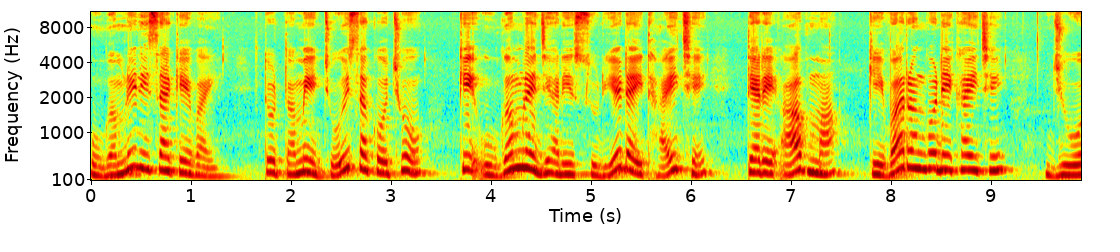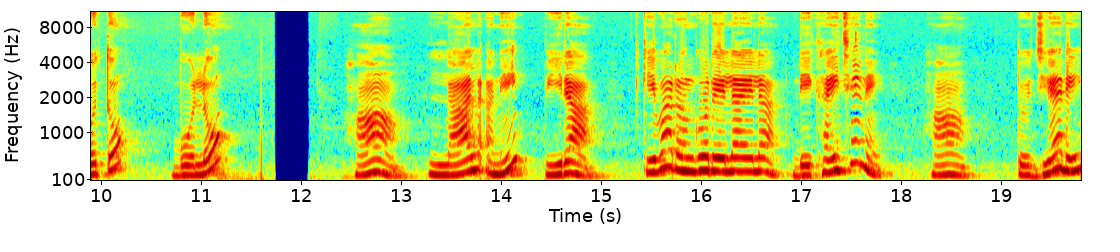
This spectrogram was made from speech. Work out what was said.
ઉગમણી દિશા કહેવાય. તો તમે જોઈ શકો છો કે ઉગમણે જ્યારે સૂર્યોદય થાય છે, ત્યારે આભમાં કેવા રંગો દેખાય છે? જુઓ તો બોલો? હા, લાલ અને પીળા કેવા રંગો રેલાયેલા દેખાય છે ને? હા, તો જ્યારે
